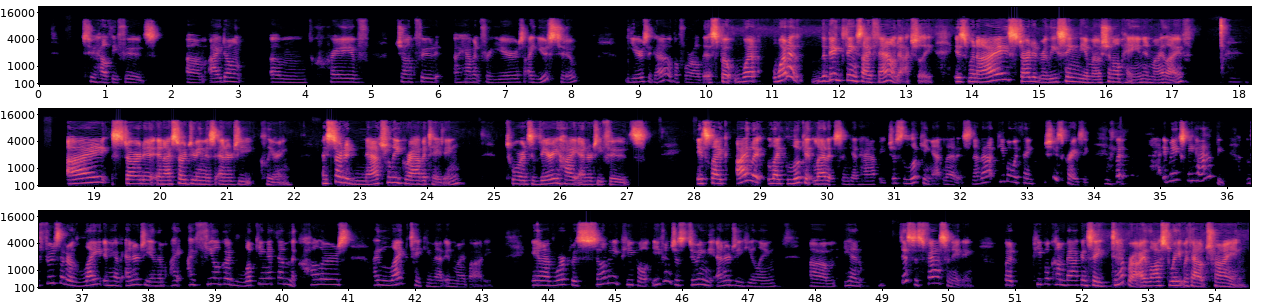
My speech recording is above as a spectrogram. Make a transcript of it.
to healthy foods. Um, I don't um, crave junk food. I haven't for years. I used to years ago before all this. But what what I, the big things I found actually is when I started releasing the emotional pain in my life, I started and I started doing this energy clearing. I started naturally gravitating towards very high energy foods. It's like I li- like look at lettuce and get happy just looking at lettuce. Now that people would think she's crazy, but it makes me happy. The foods that are light and have energy in them, I, I feel good looking at them, the colors. I like taking that in my body. And I've worked with so many people, even just doing the energy healing. Um, and this is fascinating. But people come back and say, Deborah, I lost weight without trying.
